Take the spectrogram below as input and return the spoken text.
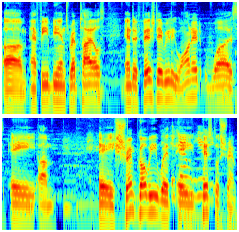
um, amphibians reptiles and the fish they really wanted was a um, a shrimp goby with it's a pistol shrimp.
